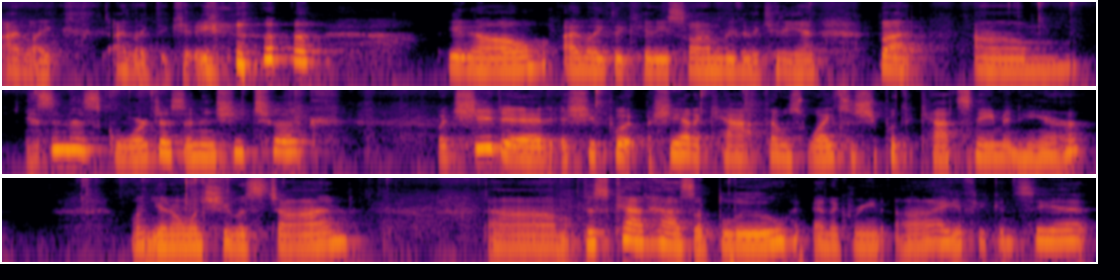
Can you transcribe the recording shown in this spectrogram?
I like I like the kitty. you know, I like the kitty, so I'm leaving the kitty in. But um, isn't this gorgeous? And then she took what she did is she put she had a cat that was white, so she put the cat's name in here. When you know when she was done. Um, this cat has a blue and a green eye, if you can see it.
